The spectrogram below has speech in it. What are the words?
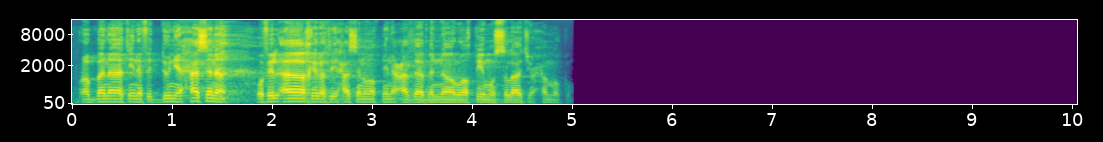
ربنا آتنا في الدنيا حسنة وفي الآخرة حسنة وقنا عذاب النار وقيموا الصلاة يرحمكم.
